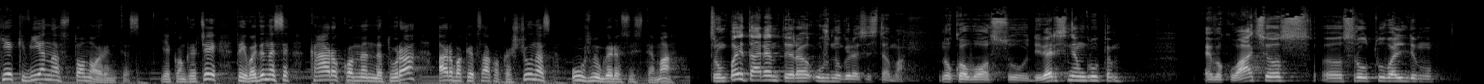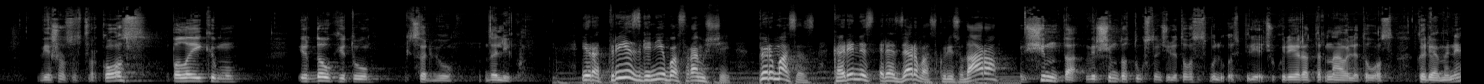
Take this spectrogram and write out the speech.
kiekvienas to norintis. Jei konkrečiai, tai vadinasi karo komendatūra arba, kaip sako Kaščiūnas, užnugario sistema. Trumpai tariant, tai yra užnugario sistema. Nuo kovos su diversiniam grupėm, evakuacijos e, srautų valdymu, viešosios tvarkos palaikymu ir daug kitų svarbių dalykų. Yra trys gynybos ramščiai Pirmasis - karinis rezervas, kurį sudaro 100 virš 100 tūkstančių Lietuvos Respublikos piliečių, kurie yra tarnavę Lietuvos kariuomenė.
